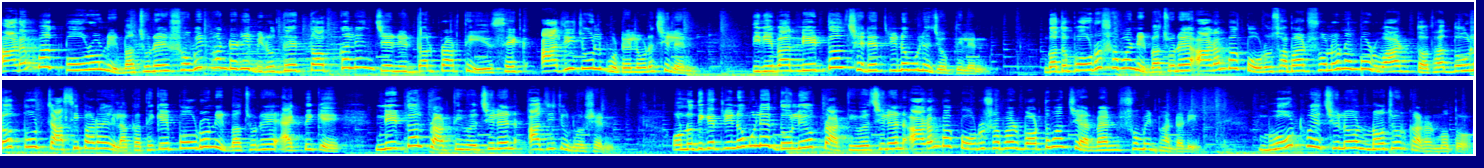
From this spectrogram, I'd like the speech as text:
আরামবাগ পৌর নির্বাচনে সমীর ভান্ডারীর বিরুদ্ধে তৎকালীন যে নির্দল প্রার্থী শেখ আজিজুল ভোটে লড়েছিলেন, তিনি এবার নির্দল ছেড়ে তৃণমূলে যোগ দিলেন। গত পৌরসভা নির্বাচনে আরামবাগ পৌরসভার ষোলো নম্বর ওয়ার্ড তথা দৌলতপুর চাষিপাড়া এলাকা থেকে পৌর নির্বাচনে একদিকে নির্দল প্রার্থী হয়েছিলেন আজিজুল হোসেন। অন্যদিকে তৃণমূলের দলীয় প্রার্থী হয়েছিলেন আরামবাগ পৌরসভার বর্তমান চেয়ারম্যান সমীর ভান্ডারী। ভোট হয়েছিল নজর কাড়ার মতো।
